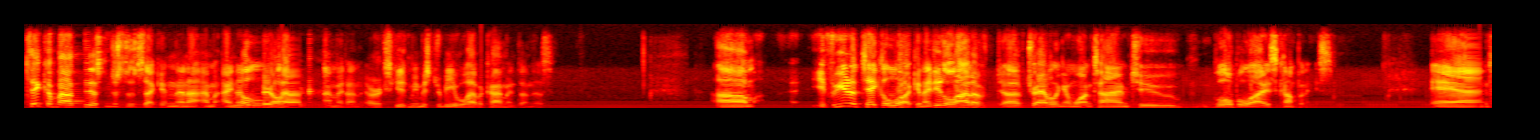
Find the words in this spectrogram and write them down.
Think about this in just a second, and then I, I know Larry will have a comment on, or excuse me, Mr. B will have a comment on this. Um, if you're to take a look, and I did a lot of uh, traveling at one time to globalize companies, and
